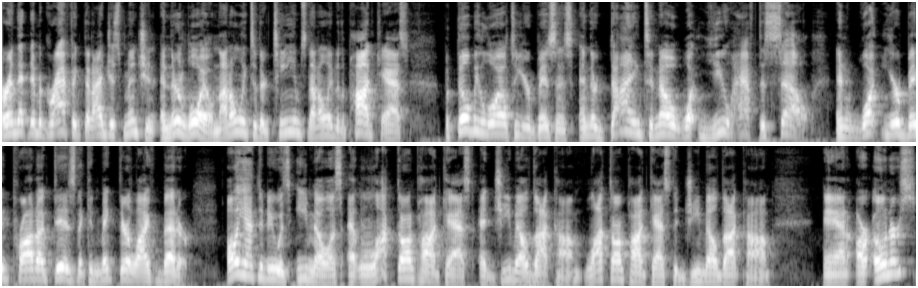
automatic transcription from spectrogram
are in that demographic that I just mentioned, and they're loyal not only to their teams, not only to the podcast, but they'll be loyal to your business and they're dying to know what you have to sell and what your big product is that can make their life better. All you have to do is email us at lockedonpodcast at gmail.com, lockedonpodcast at gmail.com, and our owners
